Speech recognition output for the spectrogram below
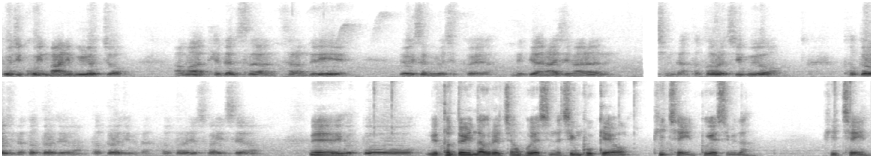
도지코인 많이 물렸죠? 아마 대다수한 사람들이 여기서 물렸을 거예요. 근데 미안하지만은. 더 떨어지고요. 더 떨어집니다. 더 떨어져요. 더 떨어집니다. 더 떨어질 수가 있어요. 네. 그리고 또 네, 더 떨린다 그랬죠? 보겠습니다. 지금 볼게요. 비체인 보겠습니다. 비체인.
